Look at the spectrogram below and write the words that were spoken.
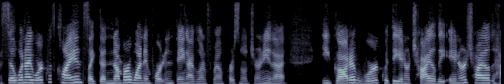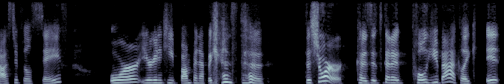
So when I work with clients, like the number one important thing I've learned from my own personal journey that you got to work with the inner child. The inner child has to feel safe or you're going to keep bumping up against the the shore because it's going to pull you back. Like it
